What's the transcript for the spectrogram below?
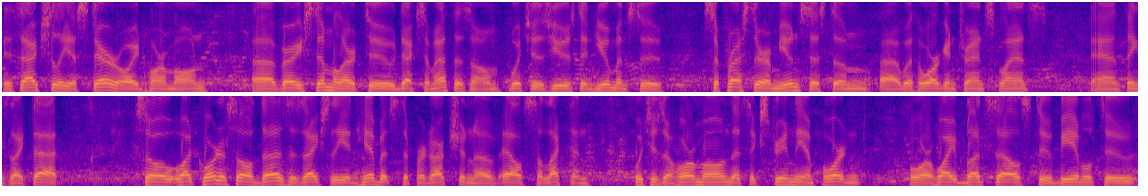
It's actually a steroid hormone, uh, very similar to dexamethasone, which is used in humans to suppress their immune system uh, with organ transplants and things like that. So what cortisol does is actually inhibits the production of L-selectin, which is a hormone that's extremely important for white blood cells to be able to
